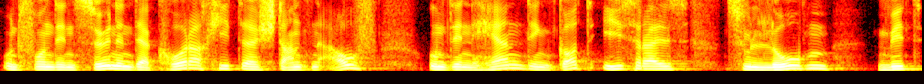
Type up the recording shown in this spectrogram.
und von den Söhnen der Korachiter standen auf, um den Herrn, den Gott Israels, zu loben mit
